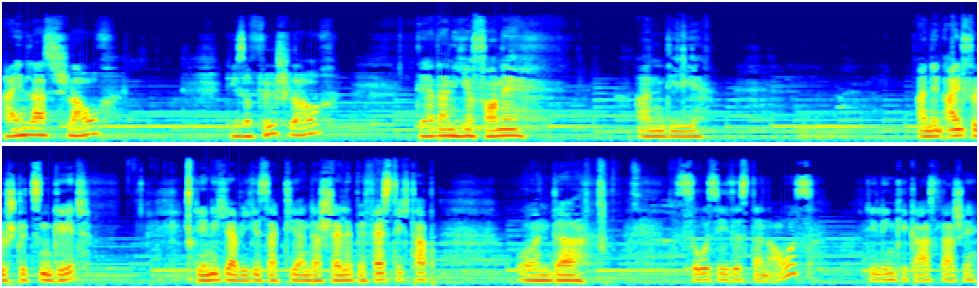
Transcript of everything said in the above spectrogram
Einlassschlauch, dieser Füllschlauch der dann hier vorne an die an den Einfüllstützen geht, den ich ja wie gesagt hier an der Schelle befestigt habe. Und äh, so sieht es dann aus. Die linke Gasflasche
